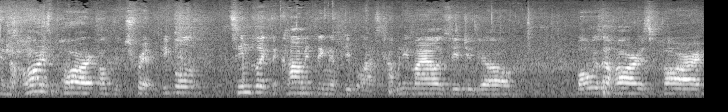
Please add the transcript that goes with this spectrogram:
And the hardest part of the trip, people, it seems like the common thing that people ask, how many miles did you go? What was the hardest part?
